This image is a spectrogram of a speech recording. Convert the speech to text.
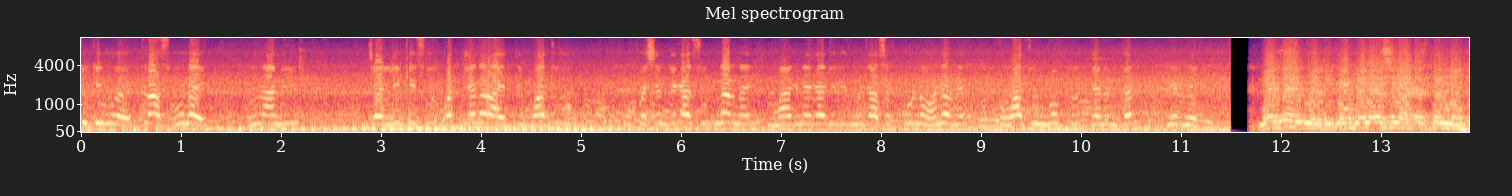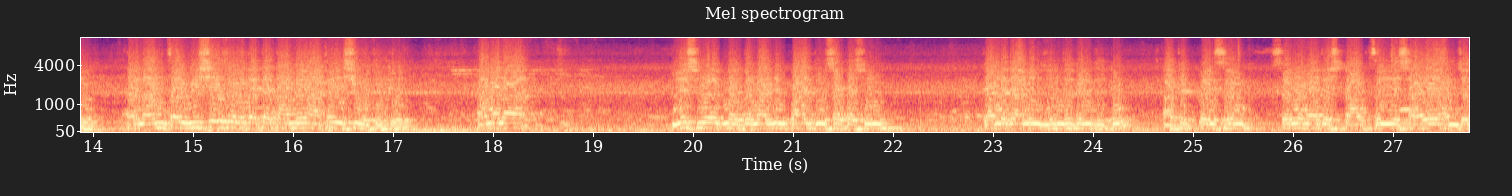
चुकीमुळे त्रास होऊ नये म्हणून आम्ही जे लेखी स्वरूपात देणार आहेत ते वाचू. उपोषण ते काय सुटणार नाही मागण्या काय लगेच म्हणजे असं पूर्ण होणार नाही. वाचून बघतो त्यानंतर निर्णय घेऊ. बोलता येत नव्हतं किंवा बोलावं असं वाटत पण नव्हतं. कारण आमचा विषय जो होता त्यात आम्ही अपयशी होत होतो. आम्हाला यश मिळत नव्हतं. मागील पाच दिवसापासून त्यामध्ये आम्ही झुंज करीत होतो. अथक परिश्रम सर्व माझ्या स्टाफचं यश आहे आमच्या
